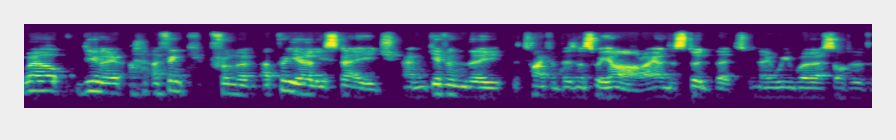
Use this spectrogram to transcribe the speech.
Well, you know, I think from a, a, pretty early stage, and given the, the type of business we are, I understood that, you know, we were sort of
